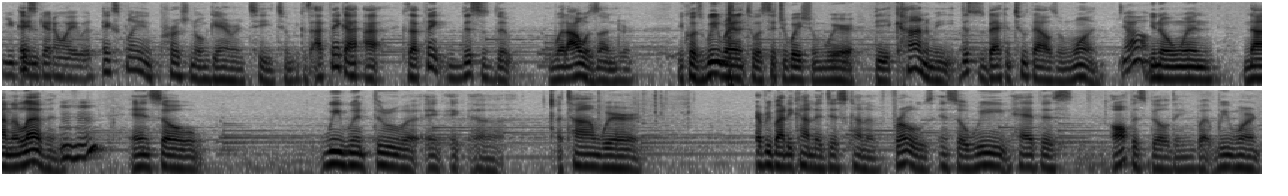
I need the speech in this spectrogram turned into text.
you can Ex- get away with. explain personal guarantee to me because I think I because I, think this is the what I was under because we ran into a situation where the economy this was back in 2001 Oh. you know when 9/11 Mm-hmm. and so we went through a, a, a, a time where everybody kind of just kind of froze and so we had this office building but we weren't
